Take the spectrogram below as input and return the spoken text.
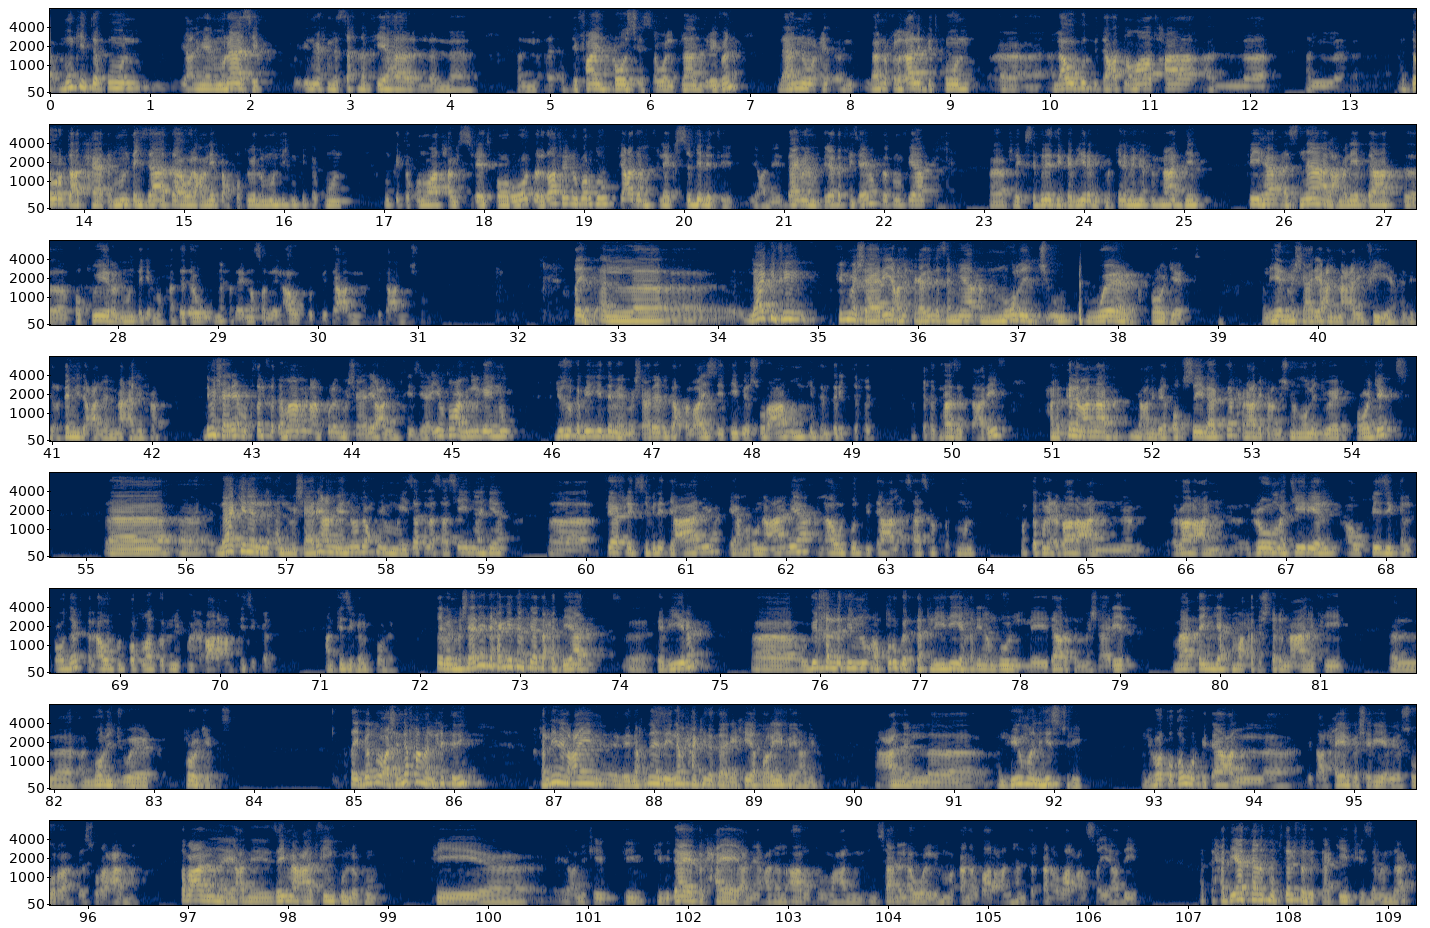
ممكن تكون يعني من المناسب إنه إحنا نستخدم فيها الديفايند بروسيس أو البلان دريفن لأنه لأنه في الغالب بتكون الاوتبوت بتاعتنا واضحة الدورة بتاعت حياة المنتج ذاتها أو العملية بتاعت تطوير المنتج ممكن تكون ممكن تكون واضحة وستريت فورورد بالإضافة إنه برضه في عدم فلكسبيليتي يعني دائما المنتجات الفيزيائية ممكن تكون فيها فلكسبيليتي كبيرة بتمكننا من إنه نعدل فيها أثناء العملية بتاعت تطوير المنتج المحدد أو نحن دايرين نصل للاوتبوت بتاع بتاع المشروع. طيب لكن في في المشاريع يعني إحنا قاعدين نسميها النولج ورك بروجكت اللي هي المشاريع المعرفية اللي بتعتمد على المعرفة. دي مشاريع مختلفة تماما عن كل المشاريع الفيزيائية. وطبعا بنلقى إنه جزء كبير جدا من المشاريع بتاعت الاي سي تي بصورة عامة ممكن تندرج تحت تحت هذا التعريف. حنتكلم عنها يعني بتفصيل أكثر حنعرف عن شنو نولج وير بروجكتس لكن المشاريع من النوع ده واحدة من المميزات الأساسية انها هي فيها فلكسبيليتي عالية فيها مرونة عالية. الاوتبوت بتاعها الأساسي ما بتكون ما بتكون عبارة عن عبارة عن رو ماتيريال أو فيزيكال برودكت الاوتبوت برضه ما ضروري يكون عبارة عن فيزيكال عن فيزيكال برودكت طيب المشاريع دي حقيقة فيها تحديات كبيرة ودي خلت إنه الطرق التقليدية خلينا نقول لإدارة المشاريع ما بتنجح وما حتشتغل معانا في النولج وير بروجكتس طيب برضه عشان نفهم الحتة دي خلينا نعاين ناخذها زي لمحة كده تاريخية طريفة يعني عن الهيومن هيستوري اللي هو التطور بتاع بتاع الحياة البشرية بصورة بصورة عامة. طبعا يعني زي ما عارفين كلكم في يعني في في في بداية الحياة يعني على الأرض ومع الإنسان الأول اللي هم كانوا عبارة عن هنتر كانوا عبارة عن صيادين. التحديات كانت مختلفة بالتأكيد في الزمن ذاك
